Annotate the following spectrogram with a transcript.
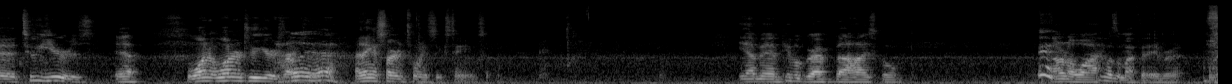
uh, two years, Yeah. one, one or two years. Hell actually. yeah. I think I started in 2016. So Yeah, man. People gripe about high school. I don't know why. It wasn't my favorite.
